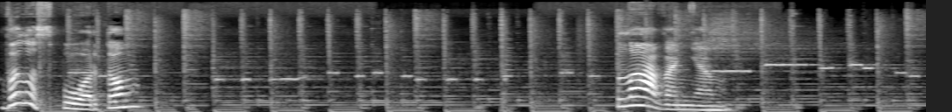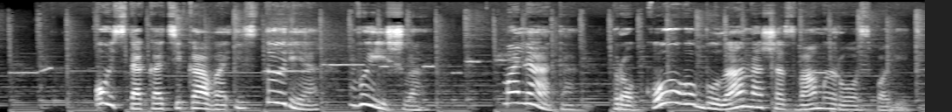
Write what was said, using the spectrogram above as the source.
велоспортом. Плаванням. Ось така цікава історія вийшла. Малята, про кого була наша з вами розповідь?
